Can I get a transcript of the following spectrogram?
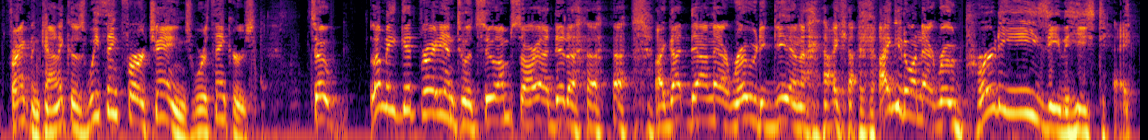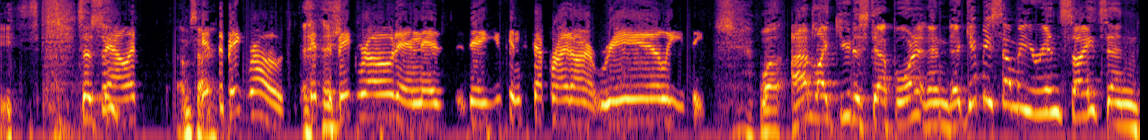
Franklin County because we think for a change. We're thinkers. So let me get right into it, Sue. I'm sorry, I did a, I got down that road again. I, got, I get on that road pretty easy these days. So, Sue. Well, I'm sorry. It's a big road. It's a big road, and is you can step right on it real easy. Well, I'd like you to step on it and uh, give me some of your insights and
